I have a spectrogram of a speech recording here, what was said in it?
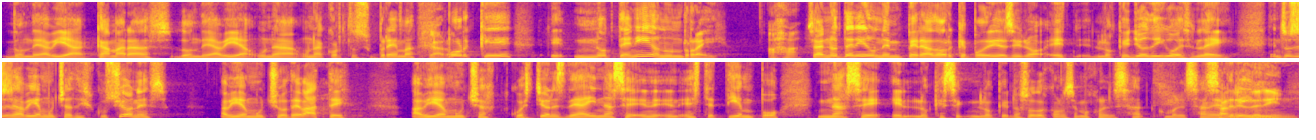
donde había cámaras, donde había una, una Corte Suprema, Claro. porque eh, no tenían un rey. Ajá. O sea, no tenían un emperador que podría decir, no, eh, lo que yo digo es ley. Entonces había muchas discusiones, había mucho debate, había muchas cuestiones. De ahí nace, en, en este tiempo, nace el- lo, que se- lo que nosotros conocemos como el, San- como el Sanedrín. Sanedrín.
